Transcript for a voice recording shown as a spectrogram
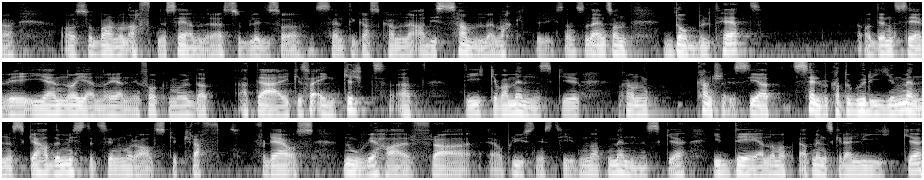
Og, så bare noen aftener senere så ble de så sendt i gasskamrene av de samme vakter. Så det er en sånn dobbelthet. Og den ser vi igjen og igjen og igjen i folkemord. At, at det er ikke så enkelt. At de ikke var mennesker. Kan kanskje si at selve kategorien menneske hadde mistet sin moralske kraft. For det er også noe vi har fra opplysningstiden, at menneske, ideen om at, at mennesker er like,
